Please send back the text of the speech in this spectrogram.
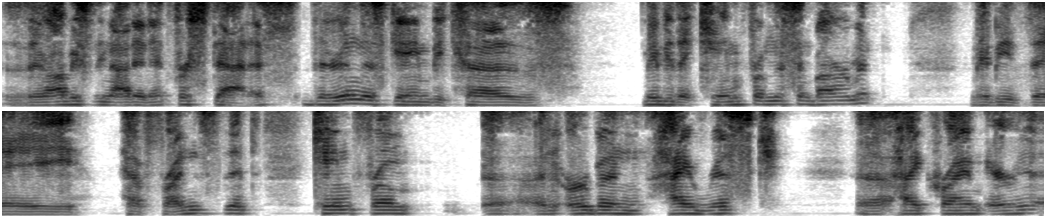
They're obviously not in it for status. They're in this game because maybe they came from this environment. Maybe they have friends that came from uh, an urban high risk, uh, high crime area.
